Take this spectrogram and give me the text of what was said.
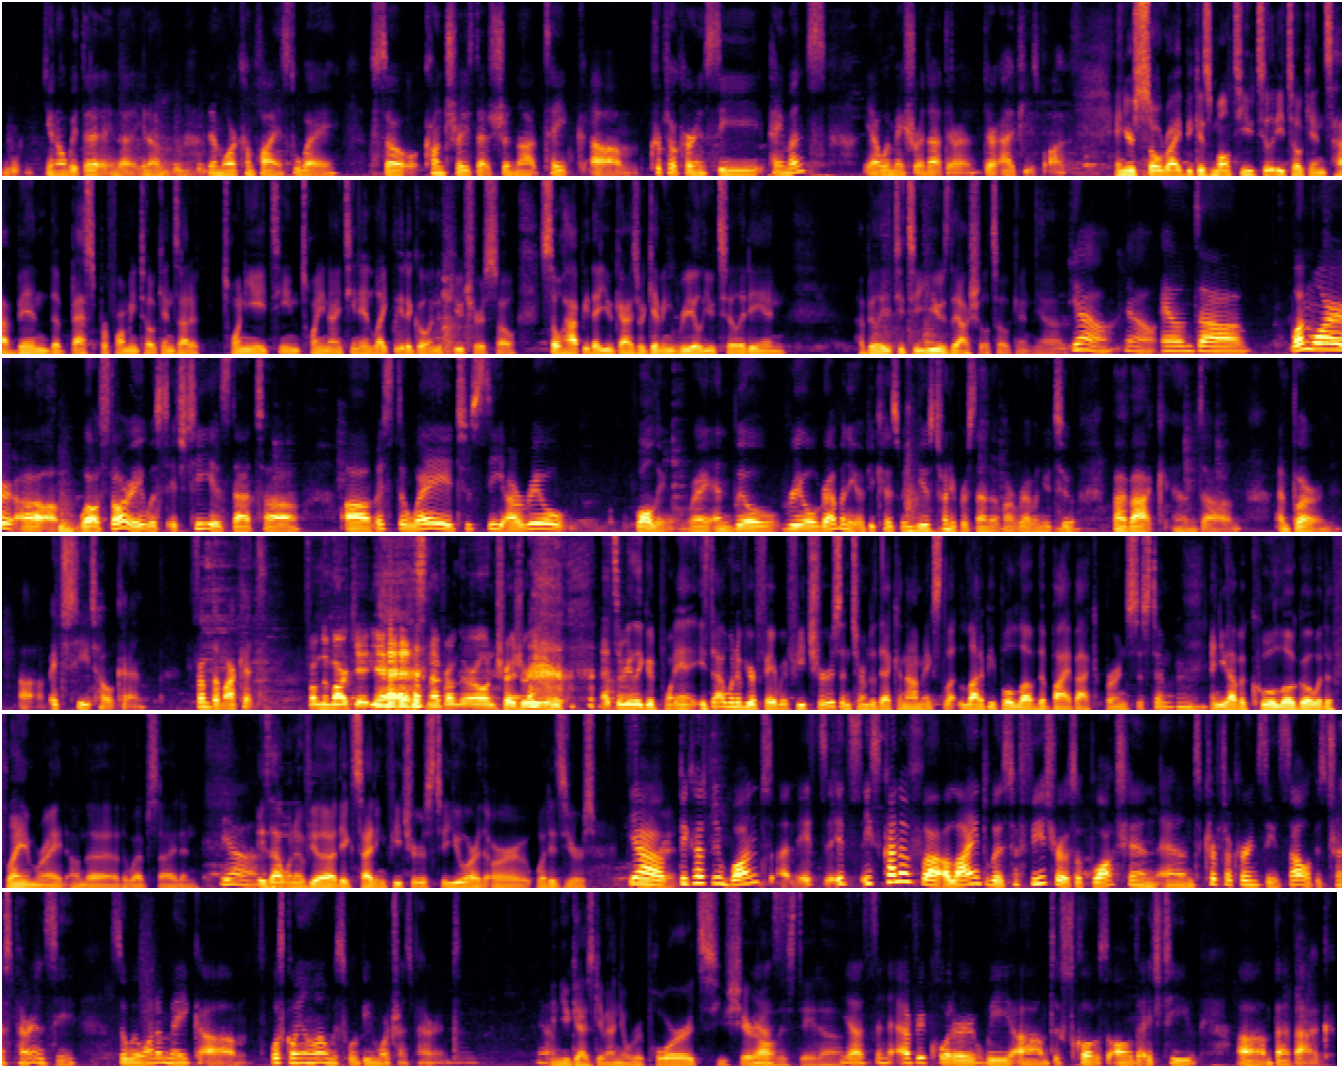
you know we did it in a you know in a more compliant way. So countries that should not take um, cryptocurrency payments, yeah, we make sure that their their IP is blocked. And you're so right because multi-utility tokens have been the best performing tokens out of 2018, 2019, and likely to go in the future. So so happy that you guys are giving real utility and ability to use the actual token. Yeah. Yeah, yeah, and uh, one more um, well story with HT is that uh, uh, it's the way to see our real volume, right, and real real revenue because we use twenty percent of our revenue to buy back and um, and burn uh, HT token from the market. From the market, yes, not from their own treasury. or- that's a really good point. Is that one of your favorite features in terms of the economics? A lot of people love the buyback burn system, and you have a cool logo with a flame, right, on the, the website. And Yeah. is that one of uh, the exciting features to you, or, the, or what is your Yeah, favorite? because we want uh, it's it's it's kind of uh, aligned with the features of blockchain and cryptocurrency itself is transparency. So we want to make um, what's going on with Huobi more transparent. And you guys give annual reports, you share all this data. Yes, and every quarter we um, disclose all the HT um, buyback,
